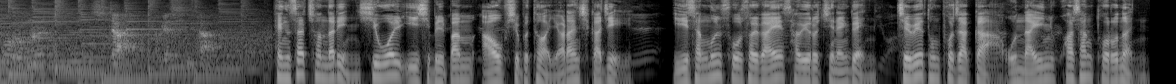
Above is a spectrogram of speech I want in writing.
토론을 시작하겠습니다. 행사 첫날인 10월 20일 밤 9시부터 11시까지 이상문 소설가의 사회로 진행된 재외동포 작가 온라인 화상 토론은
